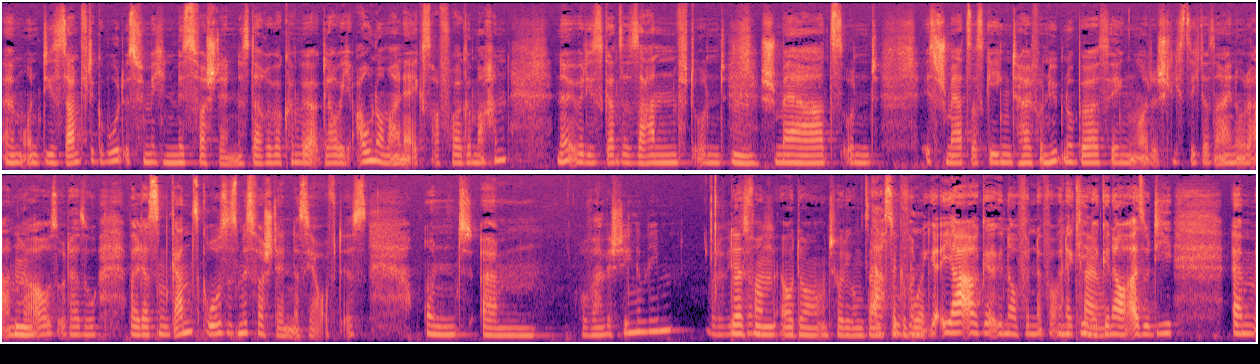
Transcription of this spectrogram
Ähm, und diese sanfte Geburt ist für mich ein Missverständnis. Darüber können wir, glaube ich, auch nochmal eine extra Folge machen. Ne, über dieses ganze sanft und mhm Schmerz und ist Schmerz das Gegenteil von Hypnobirthing oder schließt sich das eine oder andere mhm. aus oder so, weil das ein ganz großes Missverständnis ja oft ist. Und ähm, wo waren wir stehen geblieben? Oder wie du hast von Odon, Entschuldigung, Ach so, Geburt. Von, ja, genau, von, von der Klinik, genau. Also die, ähm,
